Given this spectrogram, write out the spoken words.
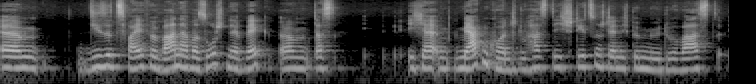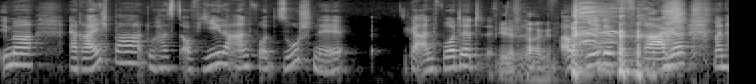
ähm, diese Zweifel waren aber so schnell weg, ähm, dass ich ja merken konnte, du hast dich stets und ständig bemüht. Du warst immer erreichbar, du hast auf jede Antwort so schnell geantwortet. Auf jede Frage. Auf jede Frage. Man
